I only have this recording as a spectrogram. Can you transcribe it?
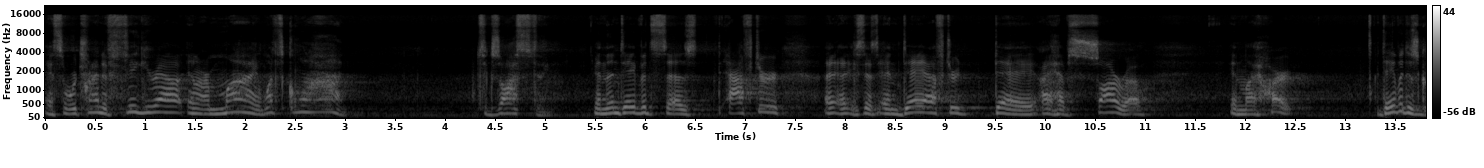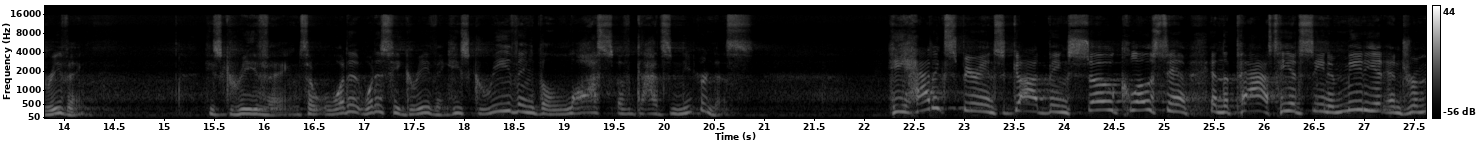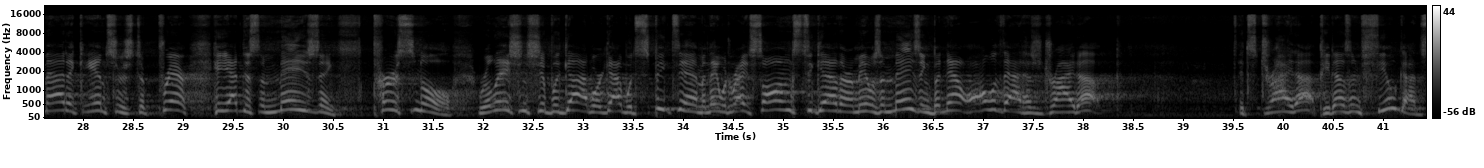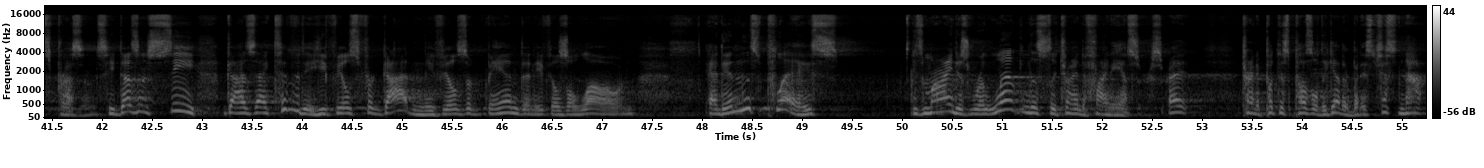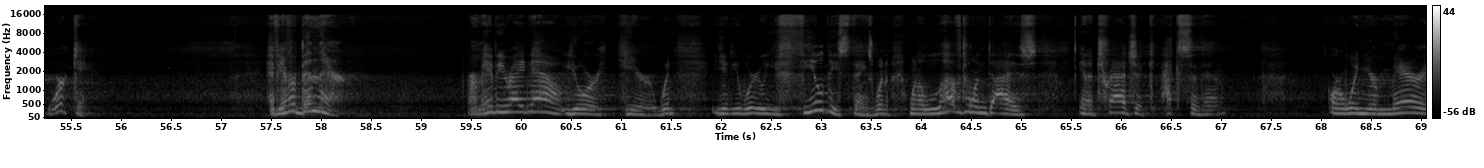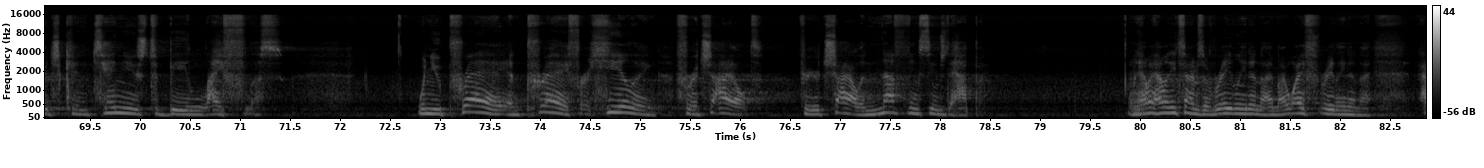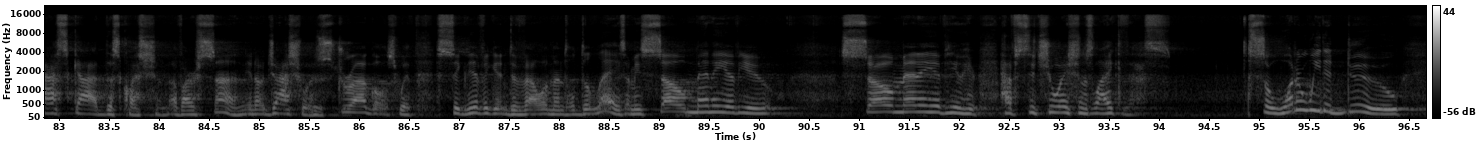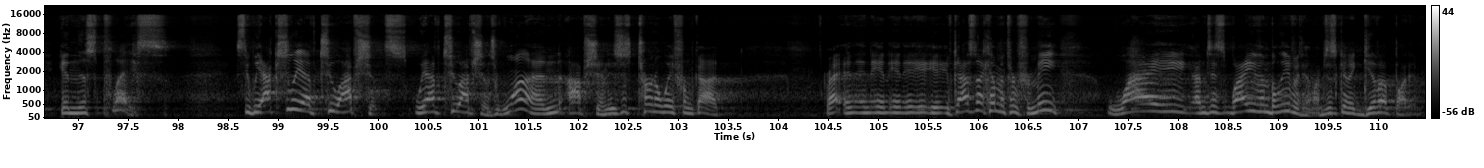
And so we're trying to figure out in our mind what's going on. It's exhausting. And then David says, after, he says, and day after day, I have sorrow in my heart. David is grieving. He's grieving. So, what is, what is he grieving? He's grieving the loss of God's nearness. He had experienced God being so close to him in the past. He had seen immediate and dramatic answers to prayer. He had this amazing personal relationship with God where God would speak to him and they would write songs together. I mean, it was amazing. But now all of that has dried up. It's dried up. He doesn't feel God's presence. He doesn't see God's activity. He feels forgotten. He feels abandoned. He feels alone. And in this place, his mind is relentlessly trying to find answers, right? Trying to put this puzzle together, but it's just not working. Have you ever been there? Or maybe right now you're here when you, where you feel these things, when, when a loved one dies in a tragic accident, or when your marriage continues to be lifeless. When you pray and pray for healing for a child, for your child, and nothing seems to happen. I mean, how, many times have Raylene and I, my wife Raylene and I, asked God this question of our son, you know, Joshua, who struggles with significant developmental delays. I mean, so many of you, so many of you here have situations like this. So, what are we to do in this place? See, we actually have two options. We have two options. One option is just turn away from God, right? And, and, and, and if God's not coming through for me, why I'm just why even believe in him? I'm just going to give up on him.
